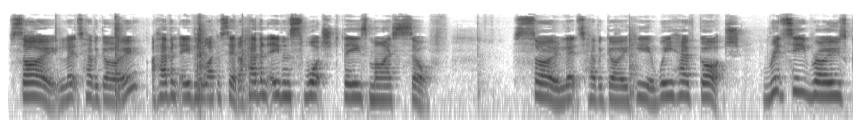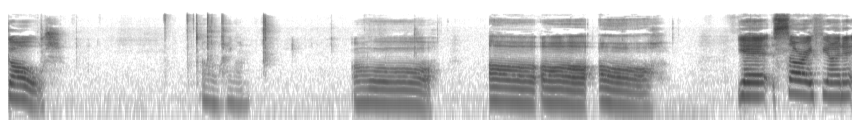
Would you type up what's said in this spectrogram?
So let's have a go. I haven't even, like I said, I haven't even swatched these myself. So let's have a go here. We have got Ritzy Rose Gold. Oh, hang on. Oh, oh, oh, oh. Yeah, sorry, Fiona.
